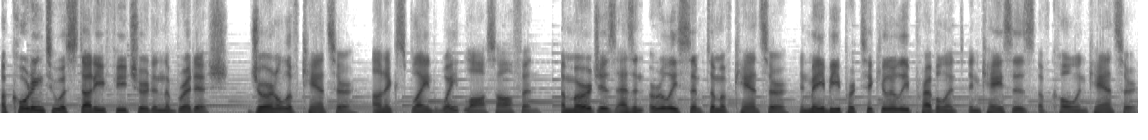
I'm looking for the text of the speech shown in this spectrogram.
According to a study featured in the British Journal of Cancer, unexplained weight loss often emerges as an early symptom of cancer and may be particularly prevalent in cases of colon cancer.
